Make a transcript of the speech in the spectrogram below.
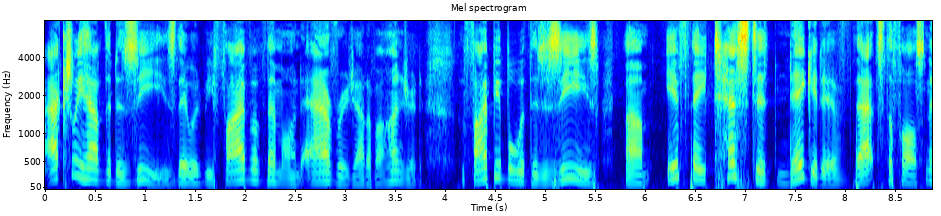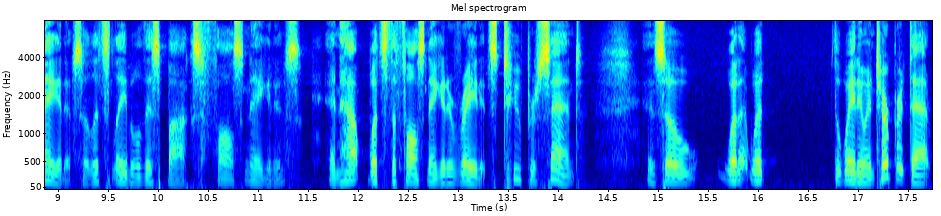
actually have the disease. There would be five of them on average out of 100. The five people with the disease, um, if they tested negative, that's the false negative. So let's label this box false negatives. And how, what's the false negative rate? It's 2%. And so what, what the way to interpret that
